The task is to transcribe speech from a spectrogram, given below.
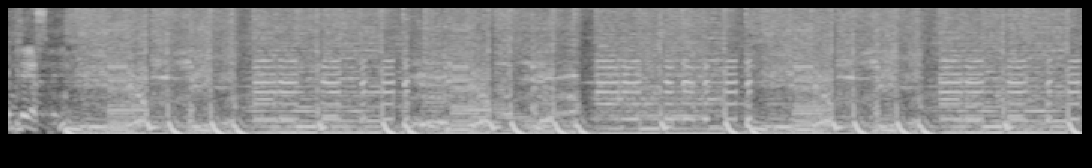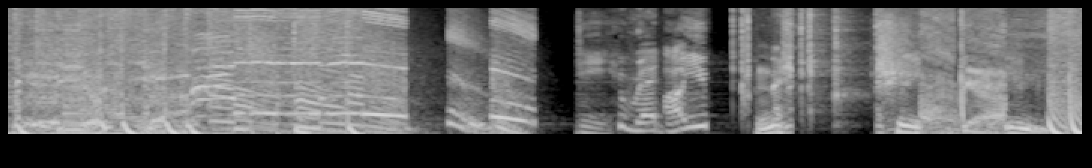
at this. D. Red, are you? Machine.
